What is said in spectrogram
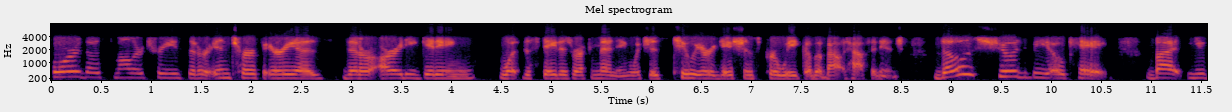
for those smaller trees that are in turf areas that are already getting what the state is recommending, which is two irrigations per week of about half an inch, those should be okay. But you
